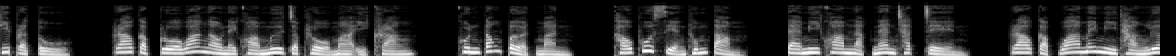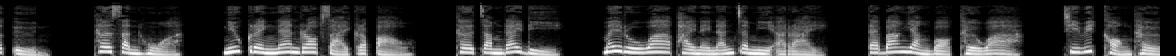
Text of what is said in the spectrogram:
ที่ประตู ราวกับกลัวว่าเงาในความมืดจะโผล่มาอีกครั้ง คุณต้องเปิดมัน เขาพูดเสียงทุ้มต่ำแต่มีความหนักแน่นชัดเจน ราวกับว่าไม่มีทางเลือกอื่น เธอสั่นหัว นิ้วเกรงแน่นรอบสายกระเป๋า เธอจำได้ดี ไม่รู้ว่าภายในนั้นจะมีอะไร แต่บางอย่างบอกเธอว่า ชีวิตของเธอ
